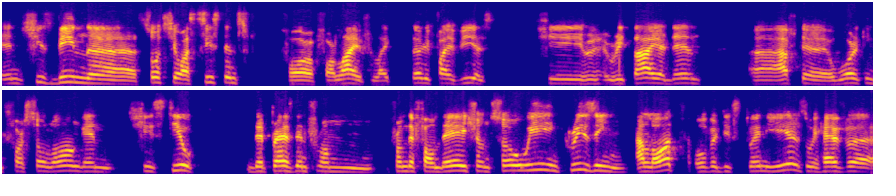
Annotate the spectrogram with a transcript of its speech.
and she's been uh, social assistant for for life, like 35 years. She re- retired then uh, after working for so long, and she's still the president from from the foundation. So we increasing a lot over these 20 years. We have uh,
